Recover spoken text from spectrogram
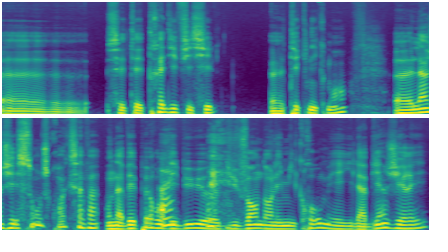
Euh, C'était très difficile. techniquement. L'ingé son, je crois que ça va. On avait peur au Ouais. début du vent dans les micros, mais il a bien géré.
